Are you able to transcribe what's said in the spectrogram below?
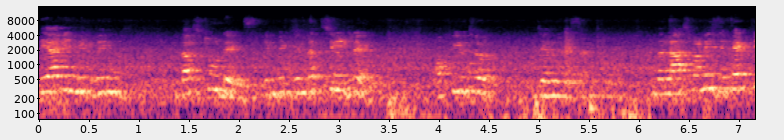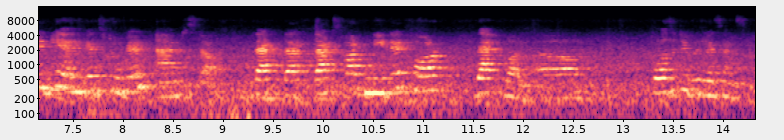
there in between the students, in between the children of future generation. And the last one is effectively engage student and staff. That, that, that's what needed for that one, uh, positive relationship.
